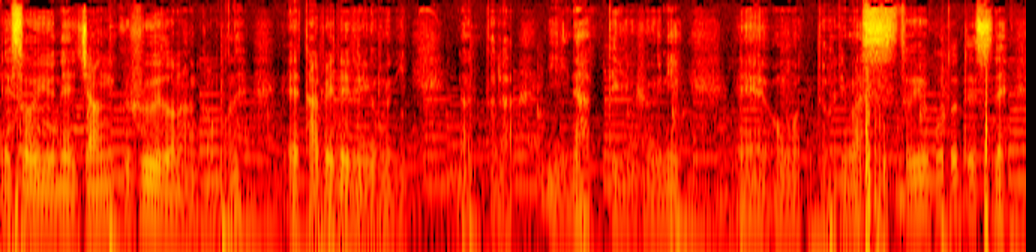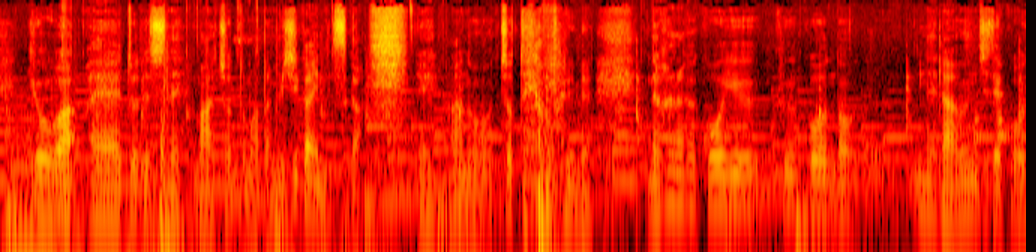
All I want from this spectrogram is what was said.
えそういうねジャンクフードなんかもね、え食べれるようになったらいいなっていうふうに、え思っております。ということでですね。今日はえっ、とですねまあちょっとまた短いんですが、えあのちょっとやっぱりねなかなかこういう空港のね、ラウンジでこう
